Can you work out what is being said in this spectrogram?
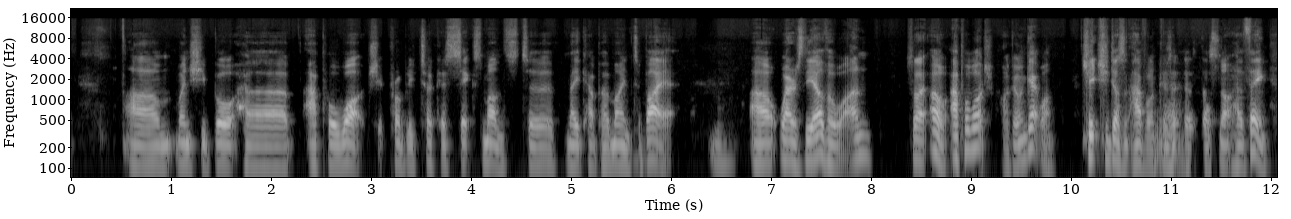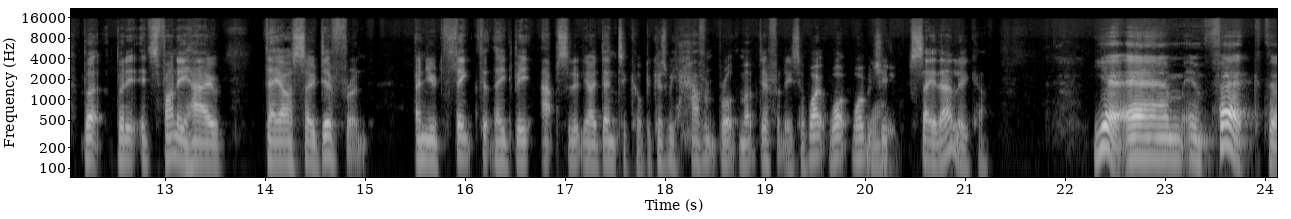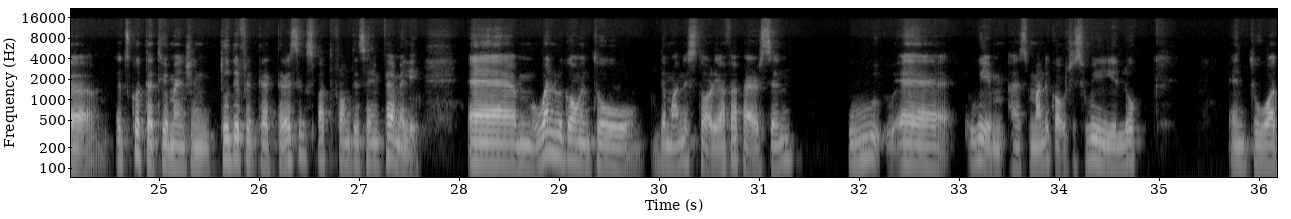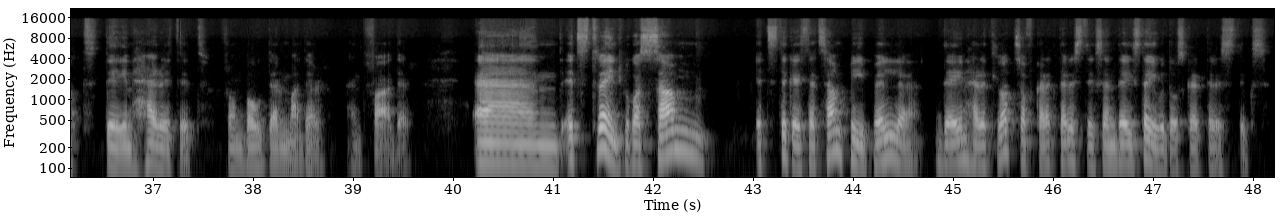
um, when she bought her Apple Watch, it probably took her six months to make up her mind to buy it. Mm. Uh, whereas the other one, she's like, "Oh, Apple Watch, I'll go and get one." She, she doesn't have one because yeah. that's not her thing. But but it, it's funny how they are so different, and you'd think that they'd be absolutely identical because we haven't brought them up differently. So what what what would yeah. you say there, Luca? Yeah, um, in fact, uh, it's good that you mentioned two different characteristics, but from the same family. Um, when we go into the money story of a person, we, uh, we, as money coaches, we look into what they inherited from both their mother and father. And it's strange because some, it's the case that some people, uh, they inherit lots of characteristics and they stay with those characteristics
